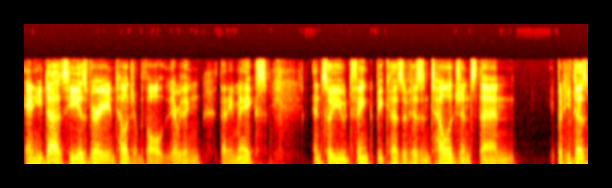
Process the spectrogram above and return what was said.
and he does. He is very intelligent with all everything that he makes, and so you'd think because of his intelligence, then, but he does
